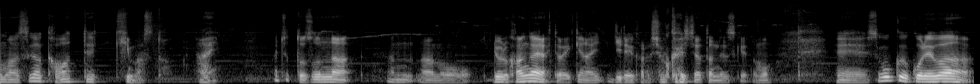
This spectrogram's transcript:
ーマンスが変わってきますと。はい、ちょっとそんなあのいろいろ考えなくてはいけない事例から紹介しちゃったんですけれども、えー、すごくこれは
